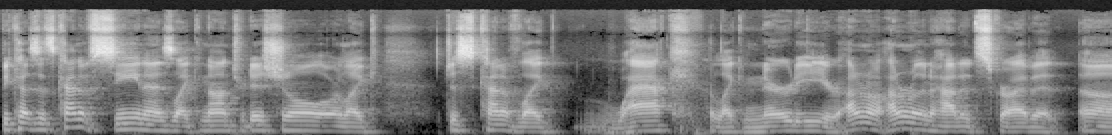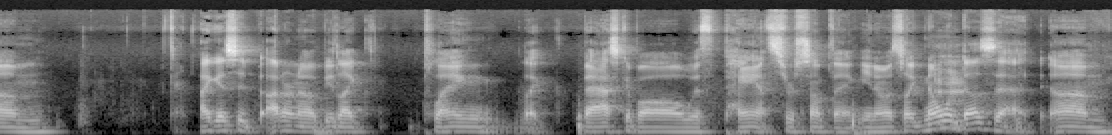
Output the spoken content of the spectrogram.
because it's kind of seen as like non-traditional or like just kind of like whack or like nerdy or I don't know I don't really know how to describe it um, I guess it I don't know, it'd be like playing like basketball with pants or something. You know, it's like no one does that. Um,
